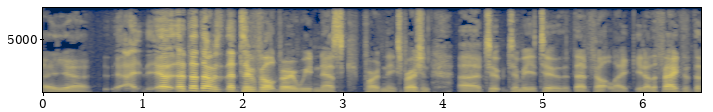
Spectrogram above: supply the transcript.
Uh, yeah, I, I thought that was that too felt very Whedon-esque. Pardon the expression. Uh, to to me too, that that felt like you know the fact that the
